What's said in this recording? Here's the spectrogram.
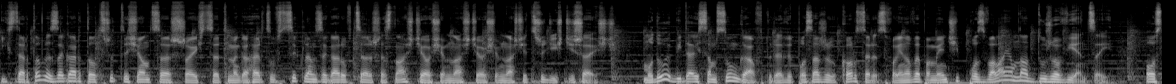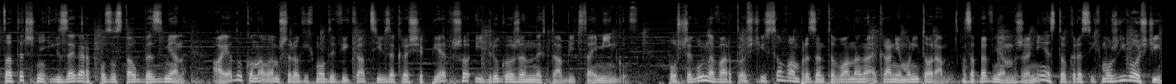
Ich startowy zegar to 3600 MHz z cyklem zegarów CL16, 18, 18, 36. Moduły BDI Samsunga, w które wyposażył Corsair swoje nowe pamięci, pozwalają na dużo więcej. Ostatecznie ich zegar pozostał bez zmian, a ja dokonałem szerokich modyfikacji w zakresie pierwszo- i drugorzędnych tablic timingów. Poszczególne wartości są Wam prezentowane na ekranie monitora. Zapewniam, że nie jest to kres ich możliwości,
